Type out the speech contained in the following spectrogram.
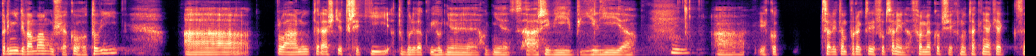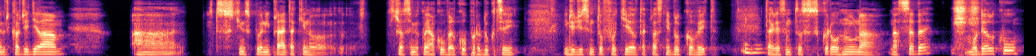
první dva mám už jako hotový a plánuju teda ještě třetí a to bude takový hodně, hodně zářivý, bílý a, mm. a jako celý ten projekt je focený na film jako všechno, tak nějak, jak jsem říkal, že dělám a s tím spojený právě taky, no. Chtěl jsem jako nějakou velkou produkci, jenže když jsem to fotil, tak vlastně byl covid, mm-hmm. takže jsem to skrouhnul na, na sebe, modelku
